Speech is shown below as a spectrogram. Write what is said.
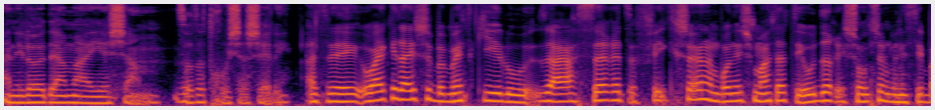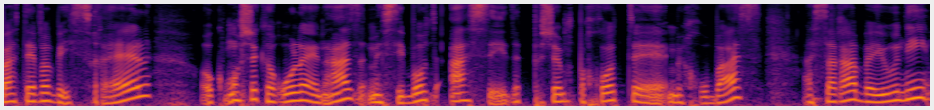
אני לא יודע מה יהיה שם. זאת התחושה שלי. אז אה, אולי כדאי שבאמת כאילו, זה היה סרט, זה fiction, בואו נשמע את התיעוד הראשון של מסיבת טבע בישראל, או כמו שקראו להן אז, מסיבות אסיד, שם פחות אה, מכובס, עשרה ביוני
